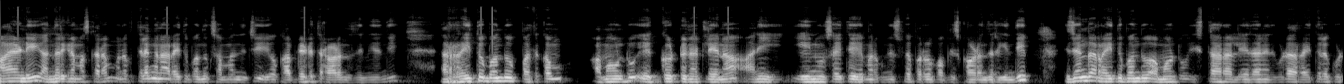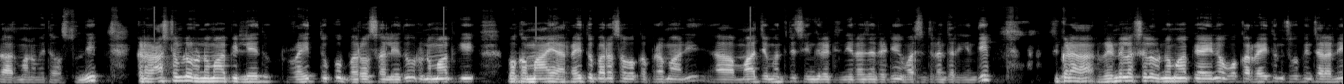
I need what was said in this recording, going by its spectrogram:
హాయ్ అండి అందరికీ నమస్కారం. మనకు తెలంగాణ రైతు బంధుకు సంబంధించి ఒక అప్డేట్ రావడం జరిగింది. రైతు బంధు పథకం అమౌంట్ ఎగ్గొట్టినట్లేనా అని ఈ న్యూస్ అయితే మనకు న్యూస్ పేపర్లో పబ్లిష్ కావడం జరిగింది. నిజంగా రైతు బంధు అమౌంట్ ఇస్తారా లేదా అనేది కూడా రైతులకు కూడా అనుమానం అయితే వస్తుంది. ఇక్కడ రాష్ట్రంలో రుణమాఫీ లేదు. రైతుకు భరోసా లేదు. రుణమాఫీకి ఒక మాయ రైతు భరోసా ఒక భ్రమ అని మాజీ మంత్రి సింగిరెడ్డి నిరంజన్ రెడ్డి విమర్శించడం జరిగింది. ఇక్కడ రెండు లక్షల రుణమాఫీ అయిన ఒక రైతును చూపించాలని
